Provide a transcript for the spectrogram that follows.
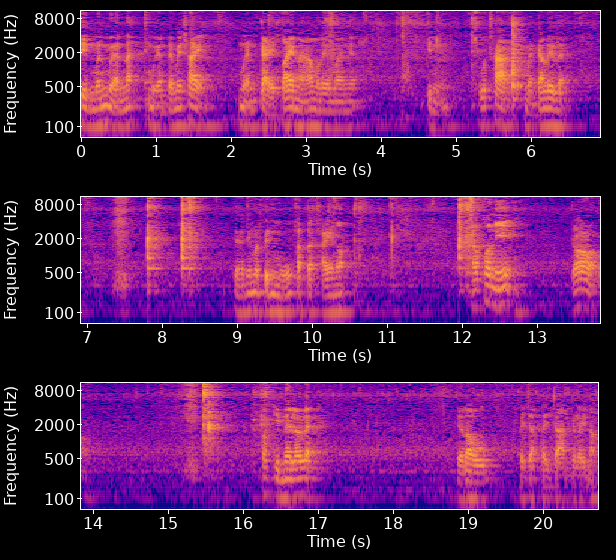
กลิ่นเหมือนเหมือนๆนะ เหมือนแต่ไม่ใช่ เหมือนไก่ใต้น้ำอะไรมาเนี้ยกลิ่นรสชาติเหมือนกันเลยแหละ แต่อันนี้มันเป็นหมูผัดตะไคร้เนาะ ครับเท่านี้ก็ ก็กินได้แล้วแหละ เดี๋ยวเราไปจัดใส่จานกันเลยเนาะ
